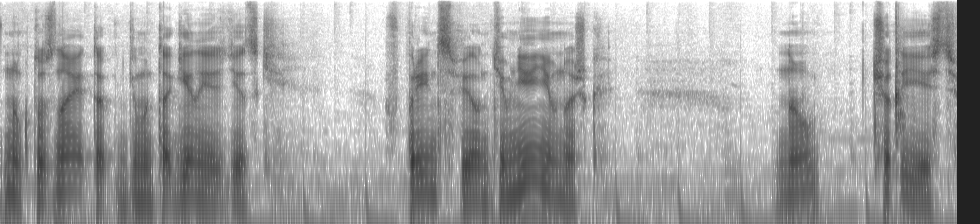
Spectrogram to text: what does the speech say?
ну кто знает, так гематоген есть детский. Принципе, он темнее немножко. Ну, что-то есть.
